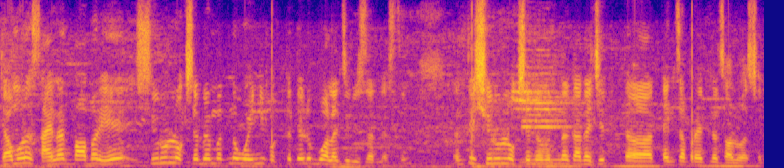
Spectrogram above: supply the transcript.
त्यामुळं साईनाथ बाबर हे शिरूर लोकसभेमधनं वहिनी फक्त तेवढं बोलायचे विसरले असतील. आणि ते शिरूर लोकसभेमधनं कदाचित त्यांचा प्रयत्न चालू असेल.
